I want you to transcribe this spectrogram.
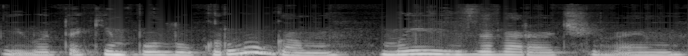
И вот таким полукругом мы их заворачиваем.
